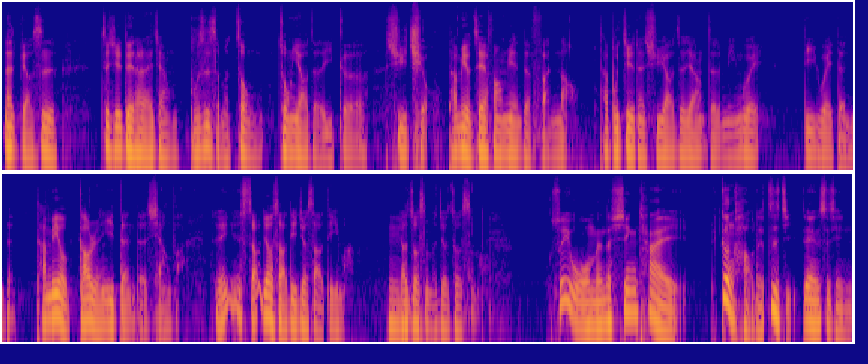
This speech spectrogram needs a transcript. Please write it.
那表示这些对他来讲不是什么重重要的一个需求，他没有这方面的烦恼，他不见得需要这样的名位、地位等等。他没有高人一等的想法，所以扫要扫地就扫地嘛，嗯，要做什么就做什么。所以我们的心态更好的自己这件事情，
